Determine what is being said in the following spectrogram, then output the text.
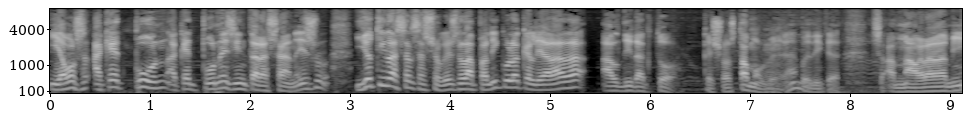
I llavors, aquest punt, aquest punt és interessant. És... Jo tinc la sensació que és la pel·lícula que li agrada al director que això està molt bé, eh? Vull dir que m'agrada a mi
